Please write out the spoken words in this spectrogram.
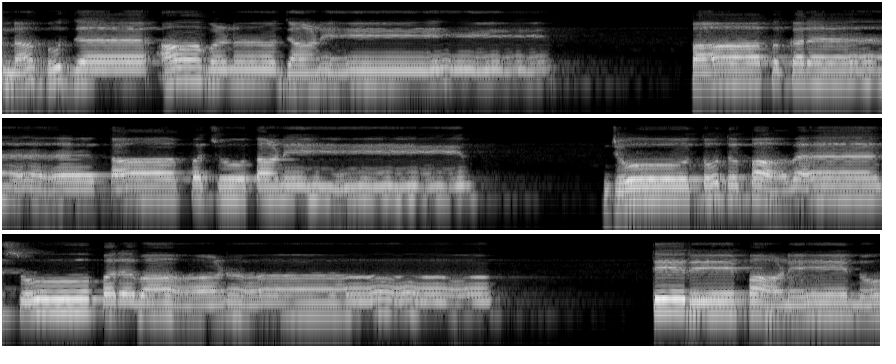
ਨਾ ਬੁਝੈ, ਆਵਣ ਜਾਣੇ। ਪਾਪ ਕਰੈ, ਤਾਪ ਚੋਤਾਣੇ ਜੋ ਤੁਧ ਭਾਵੈ, ਸੋ ਪਰਵਾਣ। ਤੇਰੇ ਭਾਣੇ ਨੋ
